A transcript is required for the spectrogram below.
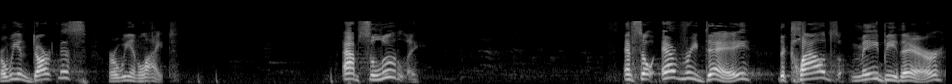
are we in darkness or are we in light? Absolutely. And so every day, the clouds may be there,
